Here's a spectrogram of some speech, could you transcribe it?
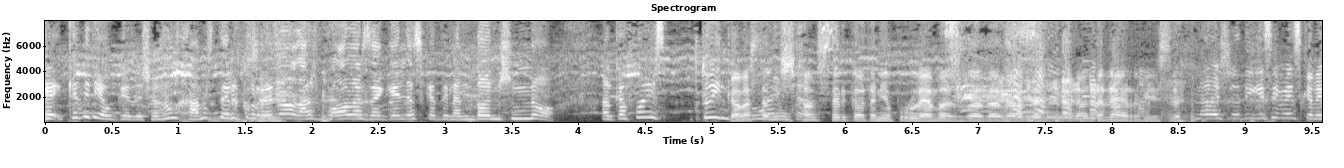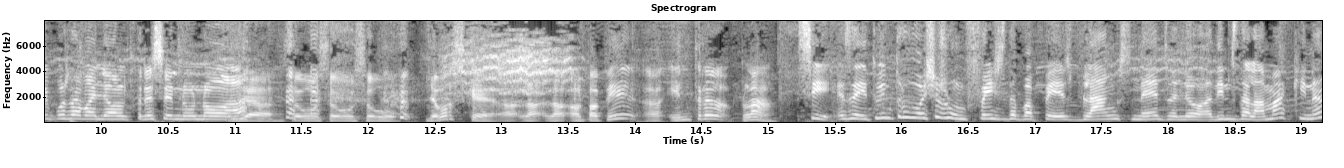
Què, què diríeu que és això? És un hàmster corrent a les boles aquelles que tenen? Doncs no. El que fa és... Tu Que vas tenir un hàmster que tenia problemes de, de, de, de, de nervis. No, això diguéssim és que no hi posava allò el 301A. Ja, segur, segur, segur. Llavors què? La, la, el paper eh, entra pla. Sí, és a dir, tu introdueixes un feix de papers blancs, nets, allò, a dins de la màquina,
